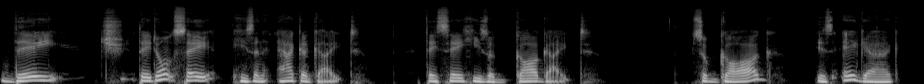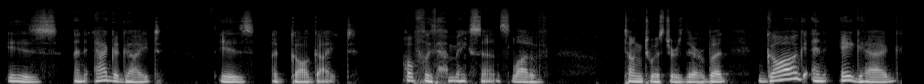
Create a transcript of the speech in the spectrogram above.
they they don't say he's an Agagite. They say he's a Gogite. So Gog is Agag, is an Agagite, is a Gogite. Hopefully that makes sense. A lot of tongue twisters there. But Gog and Agag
